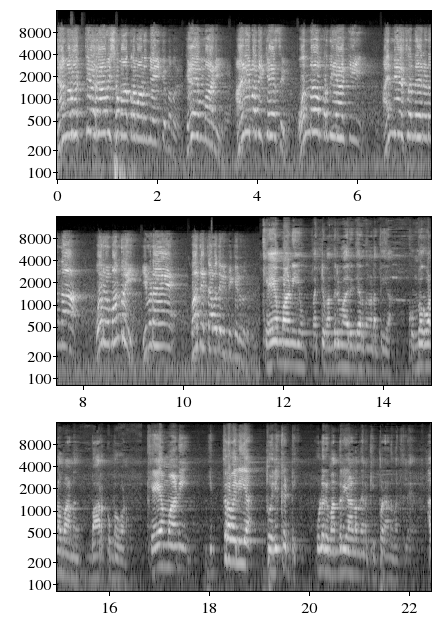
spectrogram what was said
ഞങ്ങൾ ഒറ്റ ഒരാവശ്യം മാത്രമാണ് ഉന്നയിക്കുന്നത്. കെ എം മാണി അഴിമതി കേസിൽ ഒന്നാം പ്രതിയാക്കി അന്വേഷണം നേരിടുന്ന ഒരു മന്ത്രി ഇവിടെ ബജറ്റ് അവതരിപ്പിക്കരുത്. കെ എം മാണിയും മറ്റു മന്ത്രിമാരും ചേർന്ന് നടത്തിയ കുംഭകോണമാണ് ബാർ കുംഭകോണം. കെ എം മാണി ഇത്ര വലിയ തൊലിക്കെട്ടി ഉള്ളൊരു മന്ത്രിയാണെന്ന് എനിക്ക് ഇപ്പോഴാണ് മനസ്സിലായത്. ആ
